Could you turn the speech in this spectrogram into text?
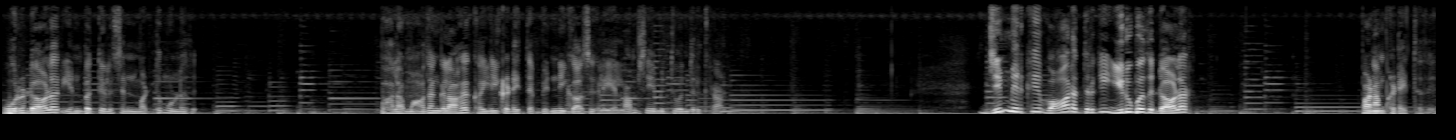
ஒரு டாலர் எண்பத்தேழு சென்ட் மட்டும் உள்ளது. பல மாதங்களாக கையில் கிடைத்த பென்னி காசுகளை எல்லாம் சேமித்து வந்திருக்கிறாள். ஜிம்மிற்கு வாரத்திற்கு இருபது டாலர் பணம் கிடைத்தது.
